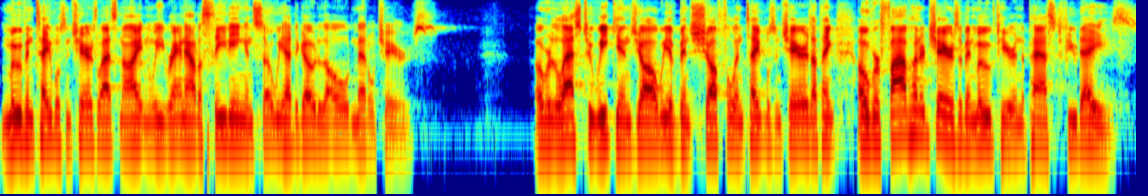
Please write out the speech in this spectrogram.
moving tables and chairs last night, and we ran out of seating, and so we had to go to the old metal chairs. Over the last two weekends, y'all, we have been shuffling tables and chairs. I think over 500 chairs have been moved here in the past few days.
